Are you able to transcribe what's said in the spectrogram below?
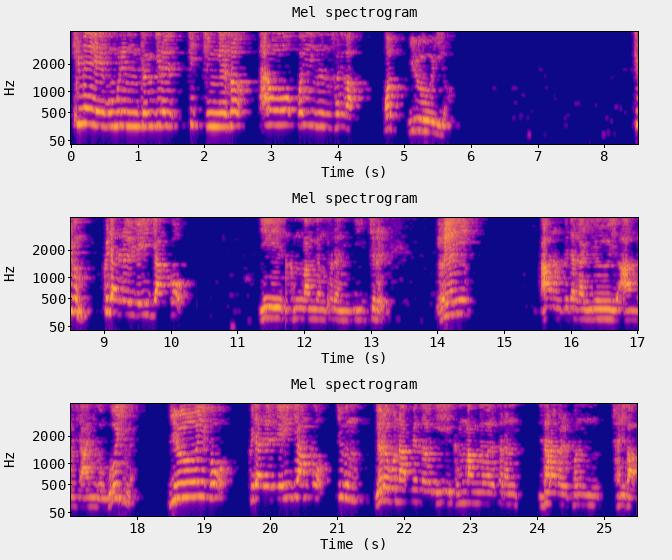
심해에 머무르는 경기를 지칭해서 바로 보이는 소리가 곧 이러이요. 지금 그 자리를 얘기하지 않고 이 금강경설은 이 길을 요연히 아는 그 자리가 이러이 아는 것이 아니고 무엇이며 이러이 보고 그 자리를 얘기하지 않고 지금 여러분 앞에서 이 금강경을 쓰는 이 사람을 보는 자리가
